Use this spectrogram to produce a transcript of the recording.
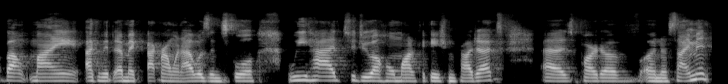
about my academic background when I was in school, we had to do a home modification project as part of an assignment.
